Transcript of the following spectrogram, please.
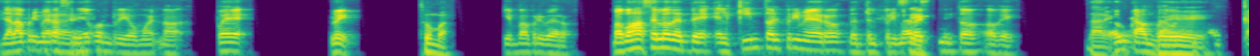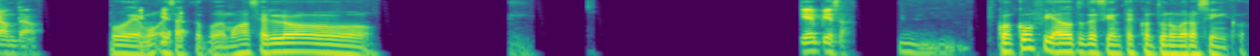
Ya la primera se dio con Río Muerto. No, pues, Luis, zumba. ¿quién va primero? Vamos a hacerlo desde el quinto al primero, desde el primero al quinto. Ok, dale. un countdown, Pues un countdown. podemos Empieza. exacto, podemos hacerlo ¿Quién empieza? ¿Cuán confiado tú te sientes con tu número 5?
